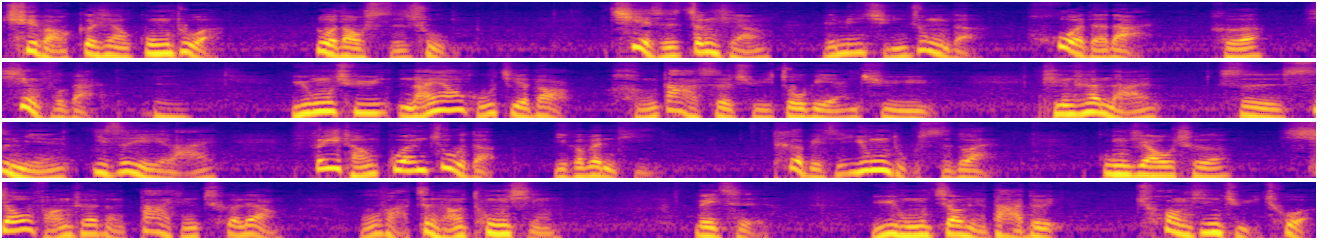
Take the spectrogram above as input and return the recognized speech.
确保各项工作落到实处，切实增强人民群众的获得感和幸福感。嗯，渔洪区南阳湖街道恒大社区周边区域停车难是市民一直以来非常关注的一个问题，特别是拥堵时段，公交车、消防车等大型车辆无法正常通行。为此，于洪交警大队创新举措，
